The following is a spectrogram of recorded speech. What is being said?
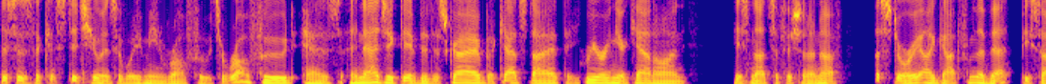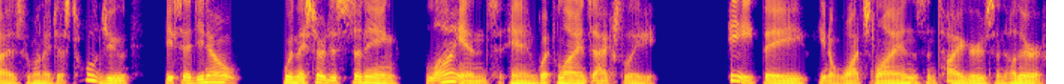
This is the constituents of what you mean raw food. So raw food as an adjective to describe a cat's diet that rearing your cat on is not sufficient enough. A story I got from the vet, besides the one I just told you, he said, you know, when they started studying lions and what lions actually ate, they, you know, watched lions and tigers and other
